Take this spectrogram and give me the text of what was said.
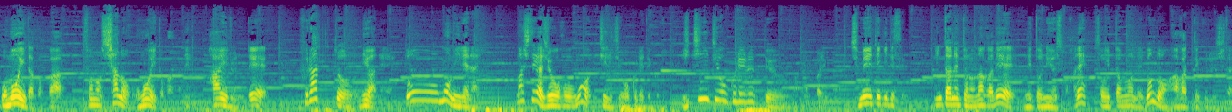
思いだとか、その社の思いとかがね、入るんで、フラットにはね、どうも見れない。ましてや情報も1日遅れてくる。1日遅れるっていうのはやっぱり致命的ですよ。インターネットの中でネットニュースとかね、そういったものでどんどん上がってくる時代。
